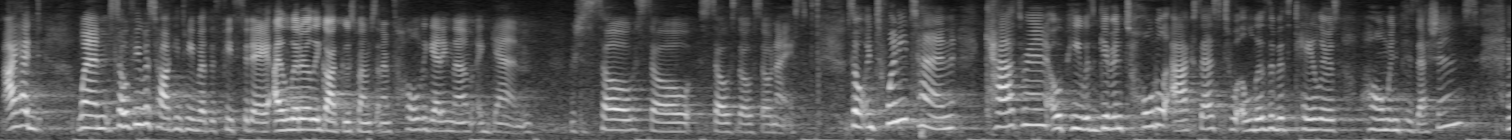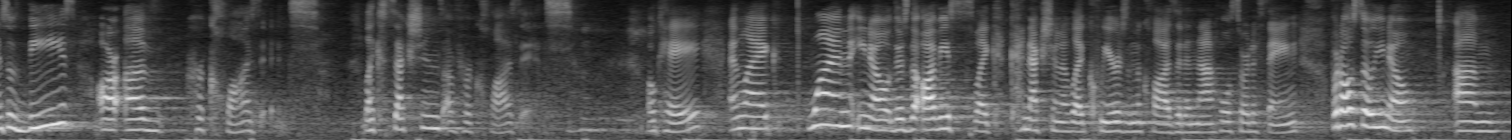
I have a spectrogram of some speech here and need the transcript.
I had when Sophie was talking to me about this piece today. I literally got goosebumps, and I'm totally getting them again, which is so so so so so nice. So in 2010, Catherine Opie was given total access to Elizabeth Taylor's home and possessions. And so these are of her closet, like sections of her closet. Okay? And like, one, you know, there's the obvious like connection of like queers in the closet and that whole sort of thing. But also, you know, um,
